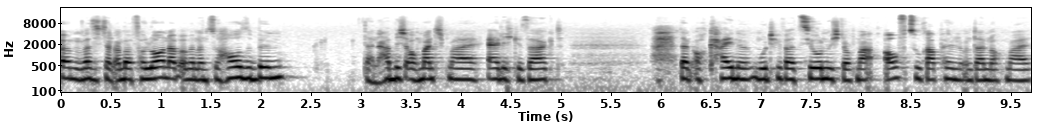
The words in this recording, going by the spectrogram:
ähm, was ich dann aber verloren habe, aber dann zu Hause bin, dann habe ich auch manchmal, ehrlich gesagt, dann auch keine Motivation, mich nochmal aufzurappeln und dann nochmal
